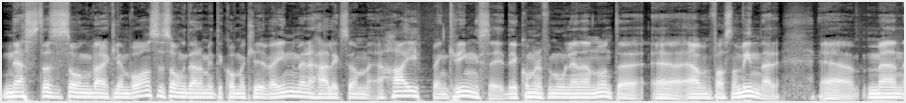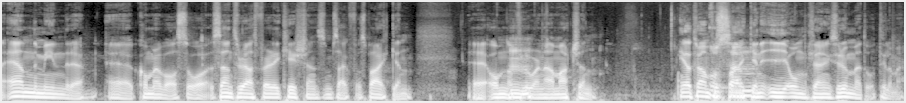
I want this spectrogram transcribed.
nästa säsong verkligen vara en säsong där de inte kommer kliva in med den här liksom hypen kring sig. Det kommer de förmodligen ändå inte, eh, även fast de vinner. Eh, men än mindre eh, kommer det vara så. Sen tror jag att Fredrik Kitchen som sagt får sparken eh, om de mm. förlorar den här matchen. Jag tror han får sen, sparken i omklädningsrummet då till och med.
